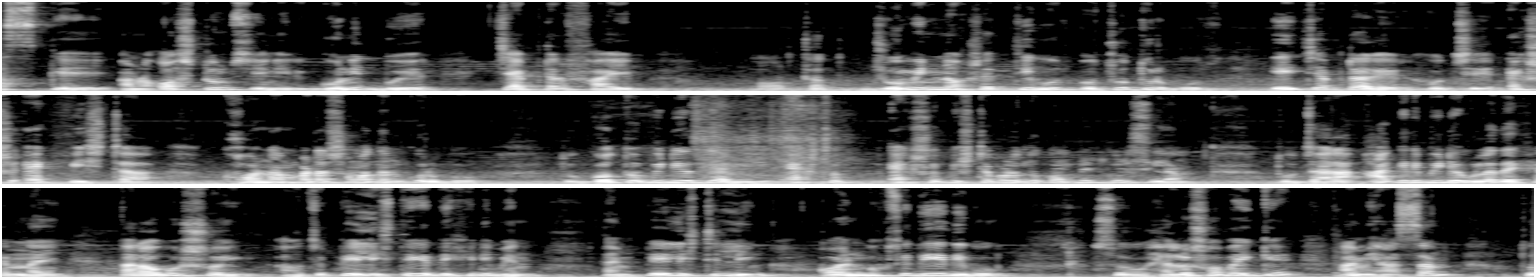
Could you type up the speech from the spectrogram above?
আজকে আমরা অষ্টম শ্রেণির গণিত বইয়ের চ্যাপ্টার ফাইভ অর্থাৎ জমির নকশা ত্রিভুজ ও চতুর্ভুজ, এই চ্যাপ্টারের হচ্ছে একশো এক পৃষ্ঠা খ নাম্বারটা সমাধান করব। তো গত ভিডিওতে আমি একশো একশো পৃষ্ঠা পর্যন্ত কমপ্লিট করেছিলাম। তো যারা আগের ভিডিওগুলো দেখেন নাই, তারা অবশ্যই হচ্ছে প্লেলিস্ট থেকে দেখে নেবেন। আমি প্লেলিস্টের লিঙ্ক কমেন্ট বক্সে দিয়ে দিব। সো হ্যালো সবাইকে, আমি হাসান। তো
